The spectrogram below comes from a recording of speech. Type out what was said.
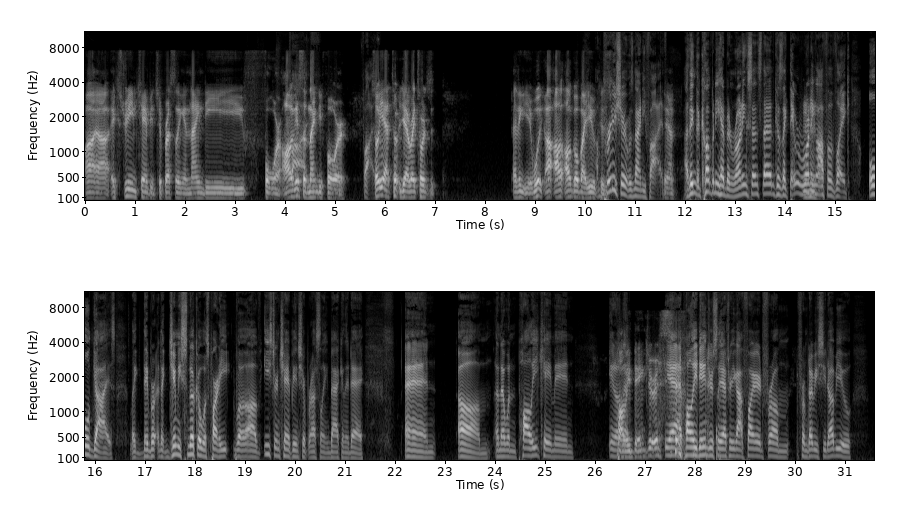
uh, Extreme Championship Wrestling in '94, August Five. of '94. Five. So yeah, to, yeah, right towards. I think it would. I'll, I'll go by you I'm pretty sure it was 95. yeah, I think the company had been running since then because like they were running Mm-hmm. off of like old guys. Like they like Jimmy Snuka was part of, E- of Eastern Championship Wrestling back in the day, and um and then when Paul E came in, you know, the- Dangerous. yeah, Paulie dangerously after he got fired from from WCW,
